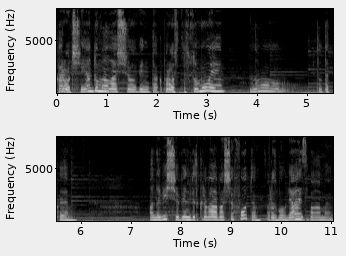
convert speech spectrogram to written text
Коротше, я думала, що він так просто сумує. Ну, то таке. А навіщо він відкриває ваше фото, розмовляє з вами?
